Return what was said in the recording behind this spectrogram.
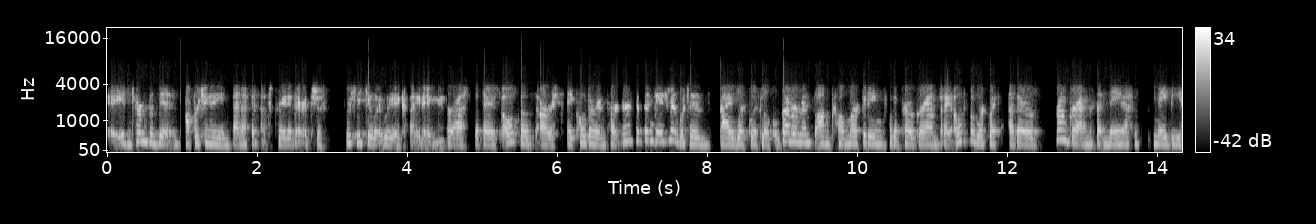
In terms of the opportunity and benefit that's created there, it's just particularly exciting for us. But there's also our stakeholder and partnership engagement, which is I work with local governments on co-marketing for the program, but I also work with other programs that may may be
